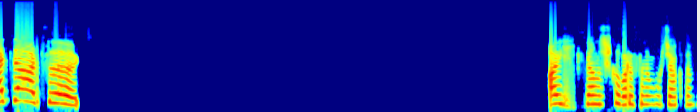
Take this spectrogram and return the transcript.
Hadi artık. Ay yanlışlıkla kafasını vuracaktım.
